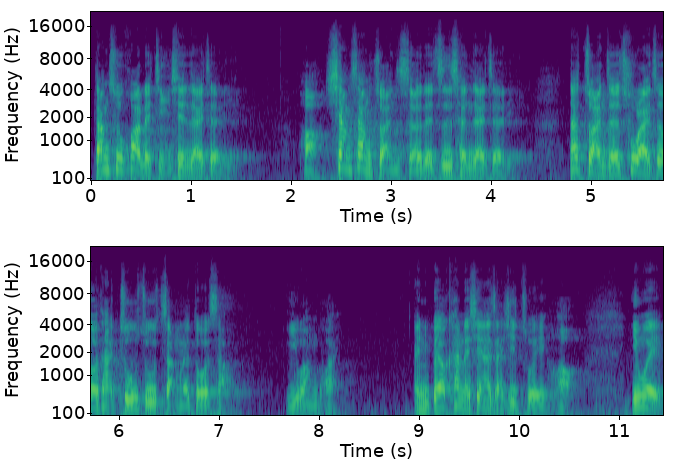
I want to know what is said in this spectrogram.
当初画的颈线在这里，好，向上转折的支撑在这里。那转折出来之后，它足足涨了多少？一万块。哎，你不要看了现在才去追哈，因为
